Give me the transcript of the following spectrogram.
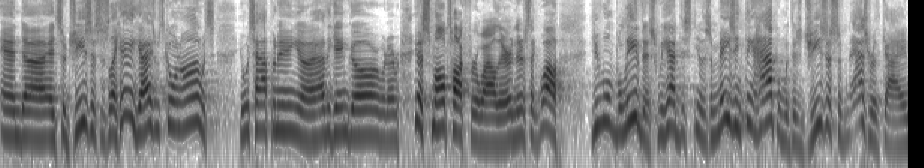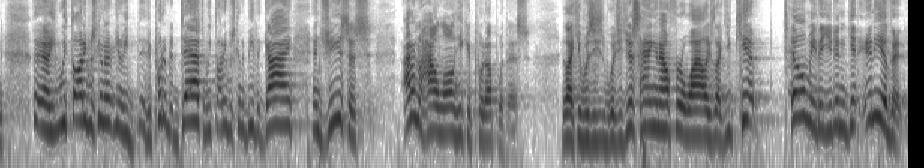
And, uh, and so Jesus is like, hey guys, what's going on? What's, you know, what's happening? Uh, how'd the game go or whatever? You know, small talk for a while there. And they're just like, wow, you won't believe this. We had this, you know, this amazing thing happen with this Jesus of Nazareth guy. And we thought he was going to, you know, he, they put him to death. We thought he was going to be the guy. And Jesus, I don't know how long he could put up with this. Like, was he, was he just hanging out for a while? He's like, You can't tell me that you didn't get any of it.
